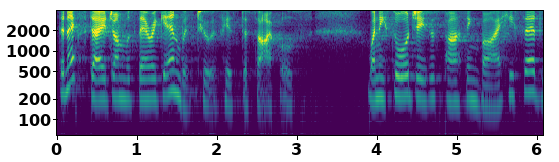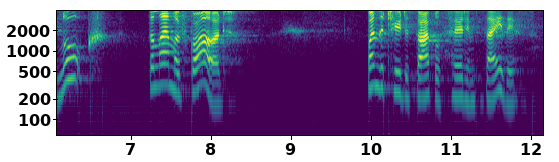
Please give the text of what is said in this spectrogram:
The next day, John was there again with two of his disciples. When he saw Jesus passing by, he said, Look, the Lamb of God. When the two disciples heard him say this,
